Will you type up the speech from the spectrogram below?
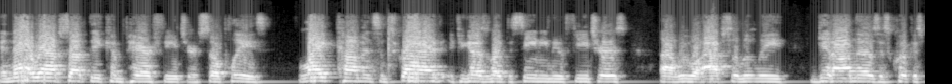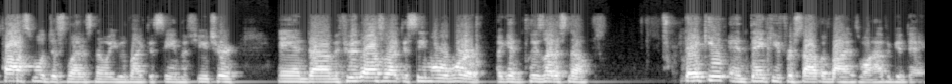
And that wraps up the compare feature. So please like, comment, subscribe. If you guys would like to see any new features, uh, we will absolutely get on those as quick as possible. Just let us know what you would like to see in the future. And um, if you would also like to see more Word, again, please let us know. Thank you, and thank you for stopping by as well. Have a good day.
